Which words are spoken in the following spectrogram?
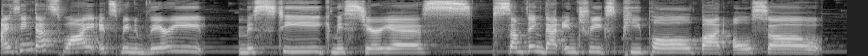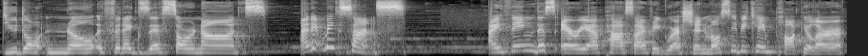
I think that's why it's been very mystique, mysterious, something that intrigues people, but also you don't know if it exists or not. And it makes sense. I think this area, past life regression, mostly became popular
